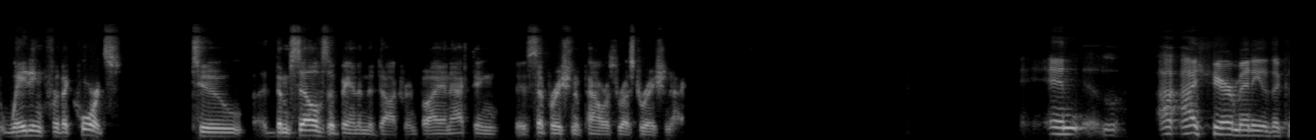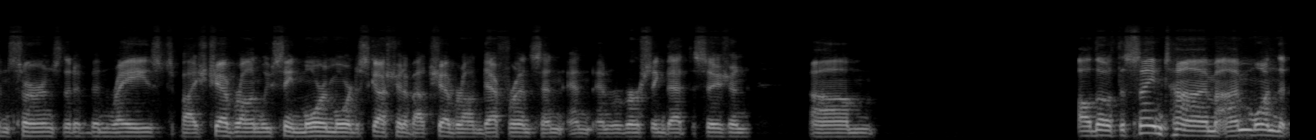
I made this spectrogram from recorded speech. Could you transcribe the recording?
waiting for the courts to themselves abandon the doctrine by enacting the Separation of Powers Restoration Act. And I, share many of the concerns that have been raised by Chevron. We've seen more and more discussion about Chevron deference and and and reversing that decision. Um, although at the same time, I'm one that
